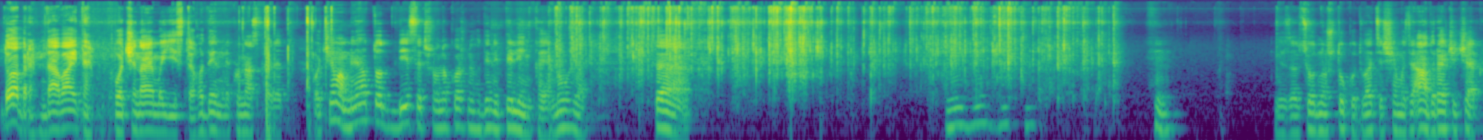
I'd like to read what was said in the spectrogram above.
Добре, давайте починаємо їсти. Годинник у нас перед очима. Мене тут бісить, що воно кожної години пилінькає. Ну вже. Так. Хм. І за цю одну штуку 20 з чимось. А, до речі, чек.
